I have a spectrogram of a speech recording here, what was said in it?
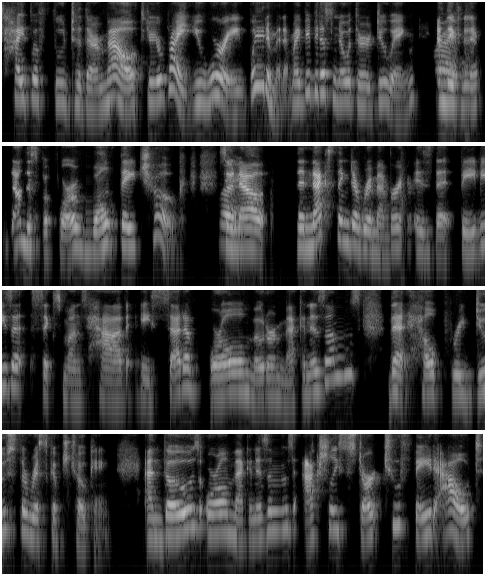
type of food to their mouth, you're right. You worry, wait a minute, my baby doesn't know what they're doing and right. they've never done this before. Won't they choke? Right. So now the next thing to remember is that babies at six months have a set of oral motor mechanisms that help reduce the risk of choking. And those oral mechanisms actually start to fade out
